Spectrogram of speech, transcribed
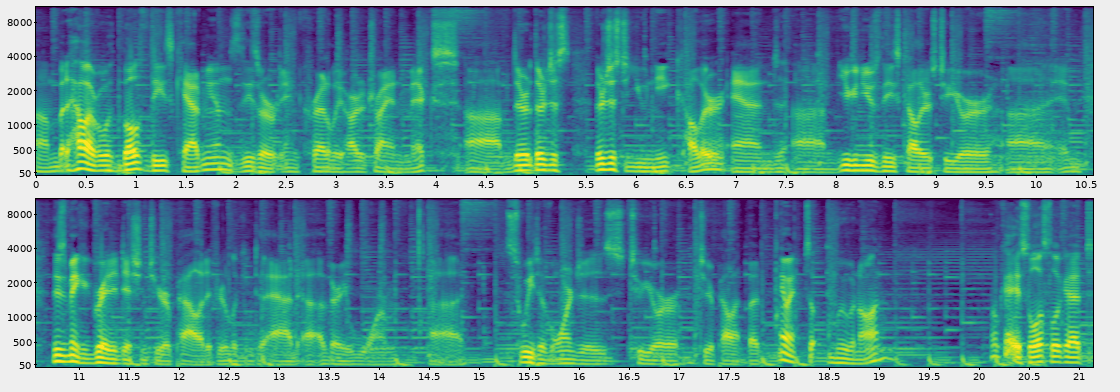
Um, but however, with both these cadmiums, these are incredibly hard to try and mix. Um, they're they're just they're just a unique color, and um, you can use these colors to your uh, and these make a great addition to your palette if you're looking to add a very warm uh, suite of oranges to your to your palette. But anyway, so moving on. Okay, so let's look at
